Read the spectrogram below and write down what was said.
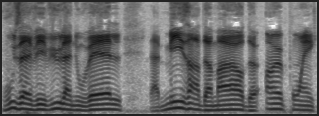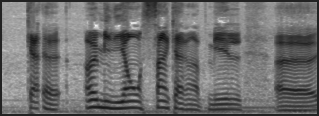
Vous avez vu la nouvelle, la mise en demeure de 1,4 euh, 1 million 140 000 euh,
